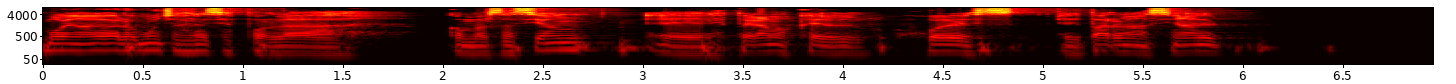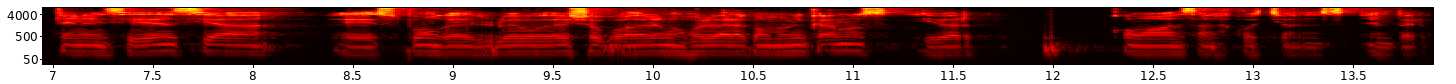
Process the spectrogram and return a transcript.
Bueno, Álvaro, muchas gracias por la conversación. Eh, esperamos que el jueves el paro nacional tenga incidencia. Eh, supongo que luego de ello podremos volver a comunicarnos y ver cómo avanzan las cuestiones en Perú.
